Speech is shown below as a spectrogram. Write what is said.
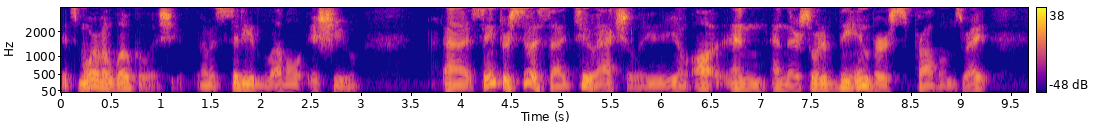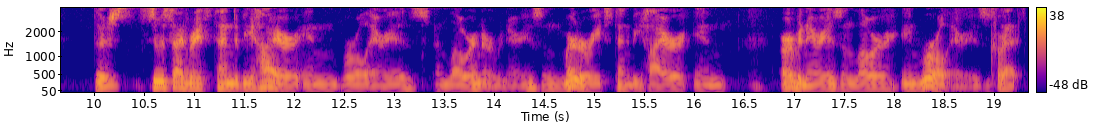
It's more of a local issue, a city level issue. Uh, same for suicide too, actually. You know, all, and and there's sort of the inverse problems, right? There's suicide rates tend to be higher in rural areas and lower in urban areas, and murder rates tend to be higher in urban areas and lower in rural areas. Is Correct. that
